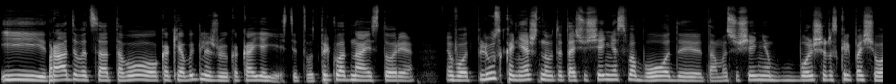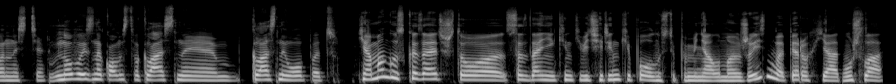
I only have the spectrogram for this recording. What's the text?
и радоваться от того, как я выгляжу и какая я есть. Это вот прикладная история. Вот. Плюс, конечно, вот это ощущение свободы, там, ощущение больше раскрепощенности. Новые знакомства классные, классный опыт. Я могу сказать, что создание кинки-вечеринки полностью поменяло мою жизнь. Во-первых, я ушла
